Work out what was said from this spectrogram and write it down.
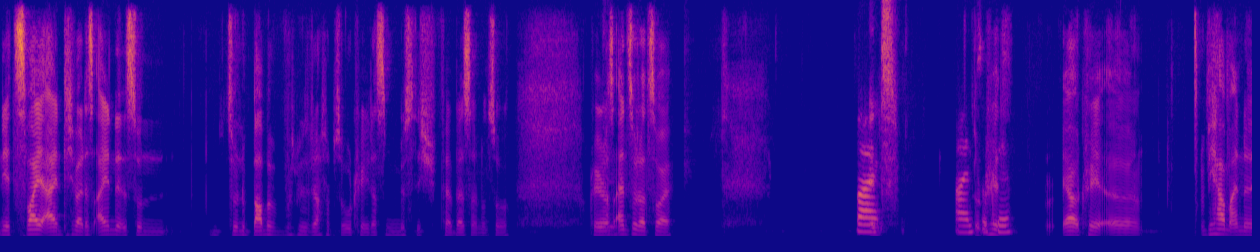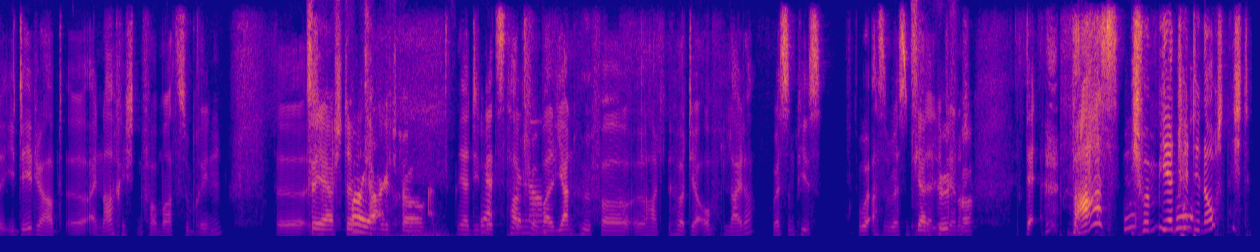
Ne, zwei eigentlich, weil das eine ist so ein so eine Bubble, wo ich mir gedacht habe, so, okay, das müsste ich verbessern und so. Okay, Jonas, Okay. eins oder zwei? Zwei, Eins. eins, Okay, okay. Ja, okay, äh, wir haben eine Idee gehabt, äh, ein Nachrichtenformat zu bringen. Äh, Ja, stimmt, Oh ja. Tagesschau. Ja, die Ja, Netztagesschau, genau. weil Jan Höfer äh, hat, hört ja auf, leider. Rest in Peace. Also Rest in Peace, ja. Der, was? Ja, Ich von mir ja. kennt den auch nicht.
